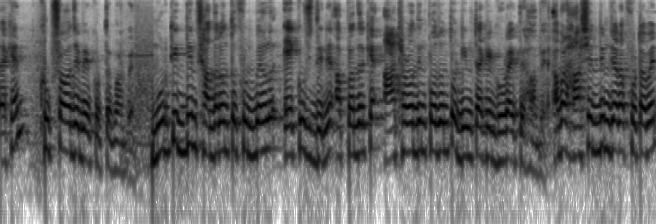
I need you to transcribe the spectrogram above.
দেখেন, খুব সহজে বের করতে পারবেন। মুরগির ডিম সাধারণত ফুটবে হলো একুশ দিনে। আপনাদেরকে আঠারো দিন পর্যন্ত ডিমটাকে ঘোরাইতে হবে। আবার হাঁসের ডিম যারা ফোটাবেন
